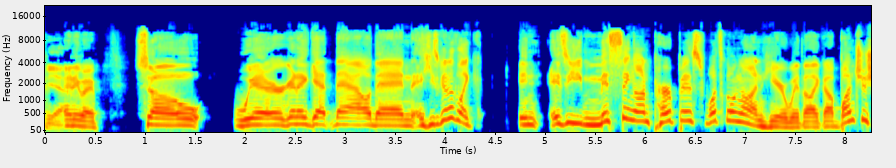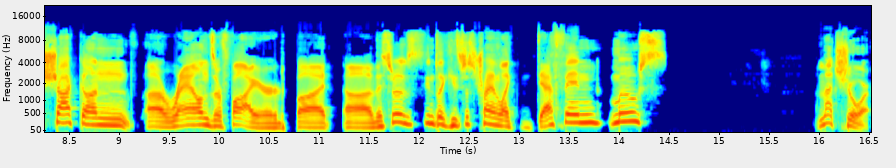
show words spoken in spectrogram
Yeah. Anyway, so we're gonna get now. Then he's gonna like. In, is he missing on purpose? What's going on here with like a bunch of shotgun uh, rounds are fired, but uh, this sort of seems like he's just trying to like deafen Moose. I'm not sure.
